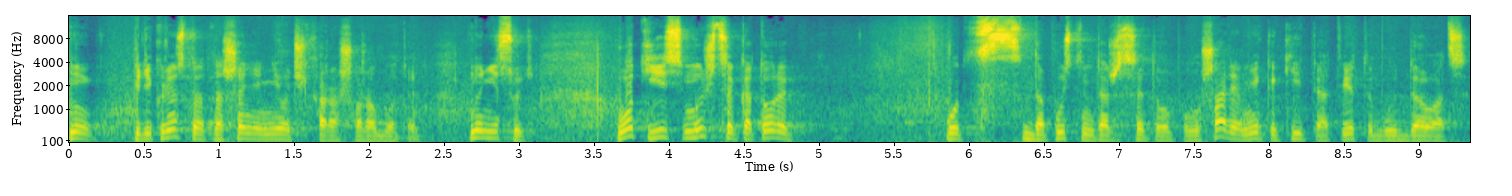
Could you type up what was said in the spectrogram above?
ну, перекрестное отношение не очень хорошо работает, но не суть. Вот есть мышцы, которые, вот, допустим, даже с этого полушария мне какие-то ответы будут даваться.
